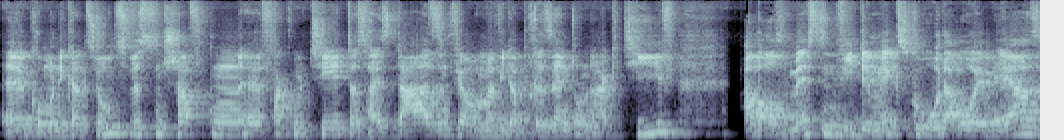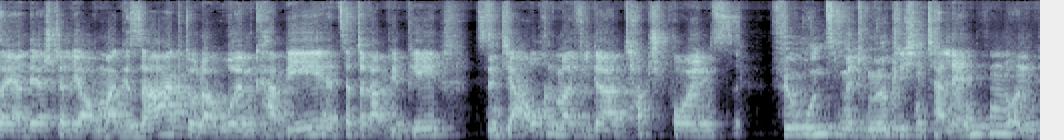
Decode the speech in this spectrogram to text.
äh, Kommunikationswissenschaften-Fakultät. Äh, das heißt, da sind wir auch immer wieder präsent und aktiv. Aber auch Messen wie Demexco oder OMR, sei an der Stelle ja auch mal gesagt, oder OMKB etc. pp. sind ja auch immer wieder Touchpoints für uns mit möglichen Talenten. Und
